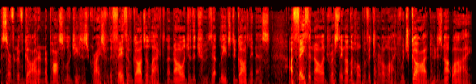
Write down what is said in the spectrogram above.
a servant of God and an apostle of Jesus Christ, for the faith of God's elect and the knowledge of the truth that leads to godliness, a faith and knowledge resting on the hope of eternal life, which God, who does not lie,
